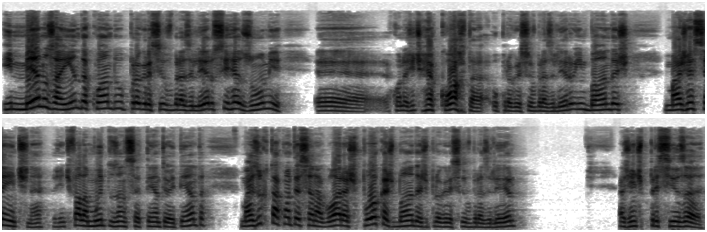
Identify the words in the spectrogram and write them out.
e menos ainda quando o progressivo brasileiro se resume, é, quando a gente recorta o progressivo brasileiro em bandas mais recentes. Né? A gente fala muito dos anos 70 e 80, mas o que está acontecendo agora, as poucas bandas de progressivo brasileiro, a gente precisa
